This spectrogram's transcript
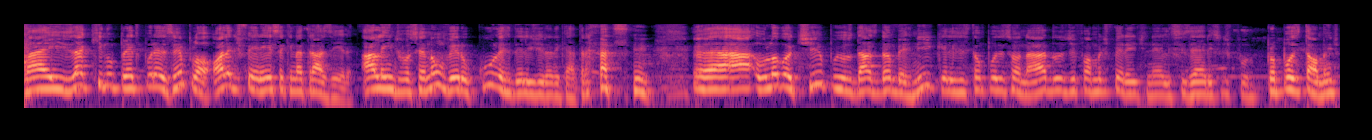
Mas aqui no preto, por exemplo, ó, olha a diferença aqui na traseira. Além de você não ver o cooler dele girando aqui atrás, é, o logotipo e os dados da Ambernic, eles estão posicionados de forma diferente, né? Eles fizeram isso de, propositalmente.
